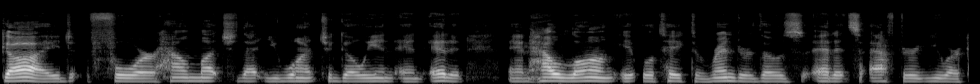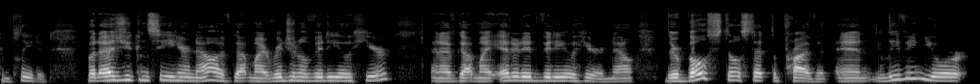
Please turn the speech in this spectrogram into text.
guide for how much that you want to go in and edit and how long it will take to render those edits after you are completed. But as you can see here now, I've got my original video here and I've got my edited video here. Now, they're both still set to private and leaving your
